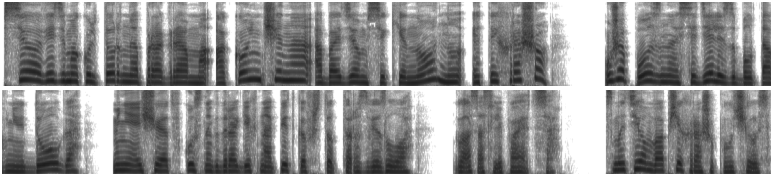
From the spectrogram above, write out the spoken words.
Все, видимо, культурная программа окончена, обойдемся кино, но это и хорошо. Уже поздно, сидели за болтовней долго. Меня еще и от вкусных дорогих напитков что-то развезло. Глаза слепаются. С мытьем вообще хорошо получилось.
